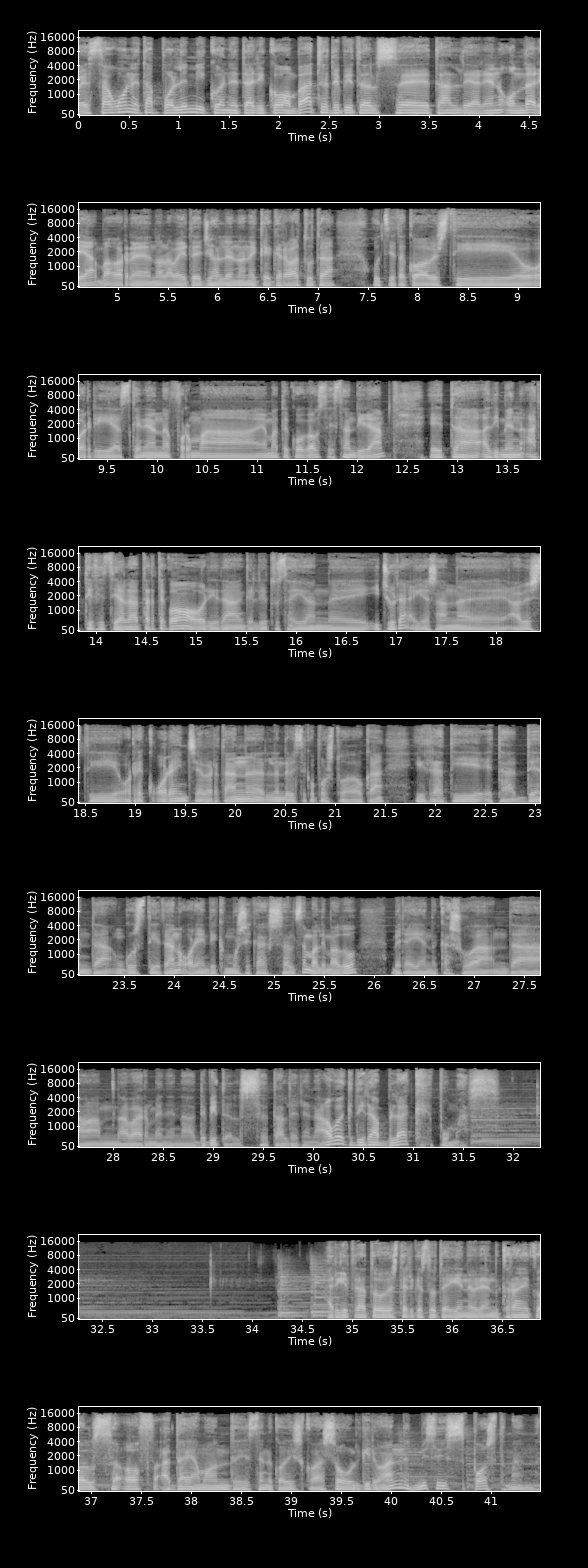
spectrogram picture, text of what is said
ezagun eta polemikoenetariko bat The Beatles eh, taldearen ondarea, ba hor eh, nola baita John Lennonek grabatuta utzietako abesti horri azkenean forma emateko gauza izan dira. Eta adimen artifiziala tarteko hori da gelditu zaion e, itxura, egia esan e, abesti horrek oraintxe bertan lehendabiziko postua dauka irrati eta denda guztietan, oraindik musikak saltzen baldin badu, beraien kasua da nabarmenena The Beatles talderena. Hauek dira Black Pumas. Argitratu besterik ez dute egin euren Chronicles of a Diamond izeneko diskoa soul giroan, Mrs. Postman.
